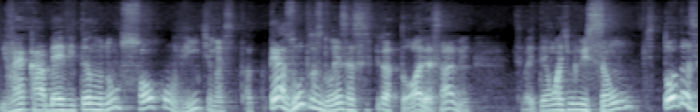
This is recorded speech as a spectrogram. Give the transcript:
e vai acabar evitando não só o Covid, mas até as outras doenças respiratórias, sabe? Você vai ter uma diminuição de todas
